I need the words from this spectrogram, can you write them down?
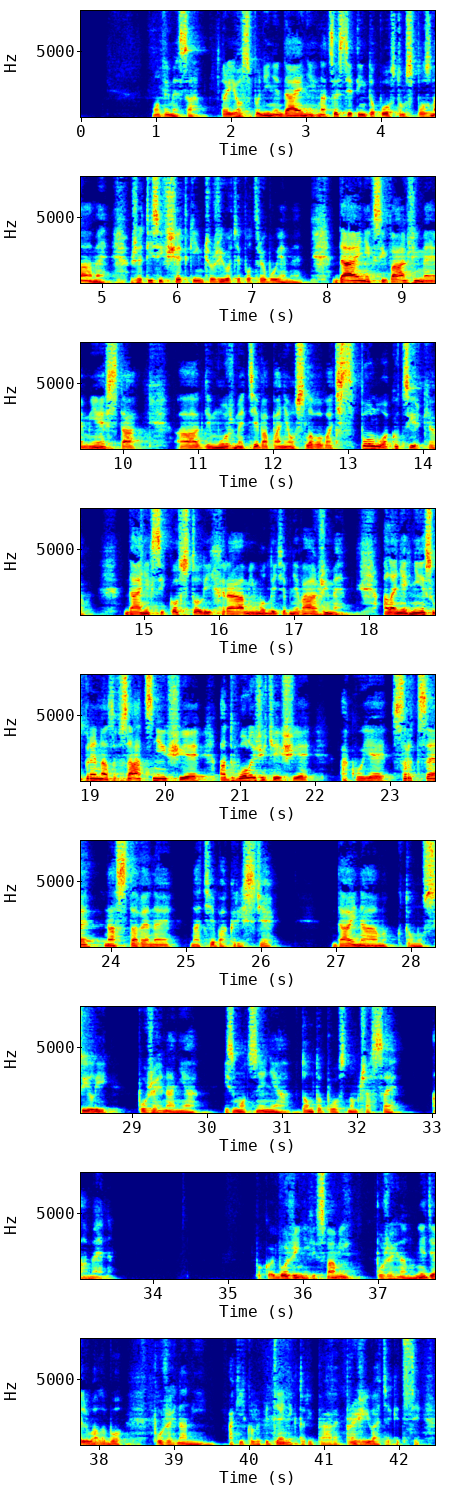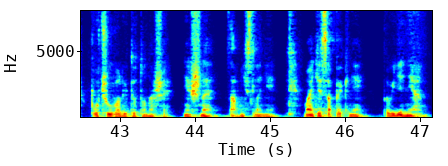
Modlíme sa. Drahý hospodine, daj nech na ceste týmto pôstom spoznáme, že Ty si všetkým, čo v živote potrebujeme. Daj nech si vážime miesta, kde môžeme Teba, Pane, oslavovať spolu ako církev. Daj nech si kostoly, chrámy, modlitebne vážime, ale nech nie sú pre nás vzácnejšie a dôležitejšie, ako je srdce nastavené na Teba, Kriste. Daj nám k tomu sily, požehnania i zmocnenia v tomto pôstnom čase. Amen. Pokoj Boží nech je s vami požehnanú nedelu alebo požehnaný akýkoľvek deň, ktorý práve prežívate, keď ste počúvali toto naše dnešné zamyslenie. Majte sa pekne. Dovidenia.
